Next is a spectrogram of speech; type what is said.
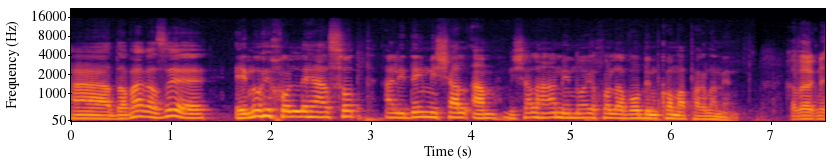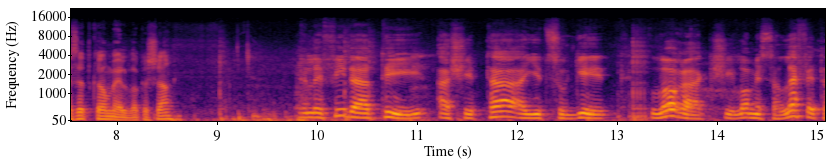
הדבר הזה אינו יכול להיעשות על ידי משאל עם. משאל העם אינו יכול לבוא במקום הפרלמנט. חבר הכנסת כרמל, בבקשה. לפי דעתי, השיטה הייצוגית, לא רק שהיא לא מסלפת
